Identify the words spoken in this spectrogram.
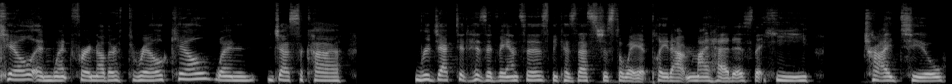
kill and went for another thrill kill when Jessica rejected his advances because that's just the way it played out in my head is that he tried to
